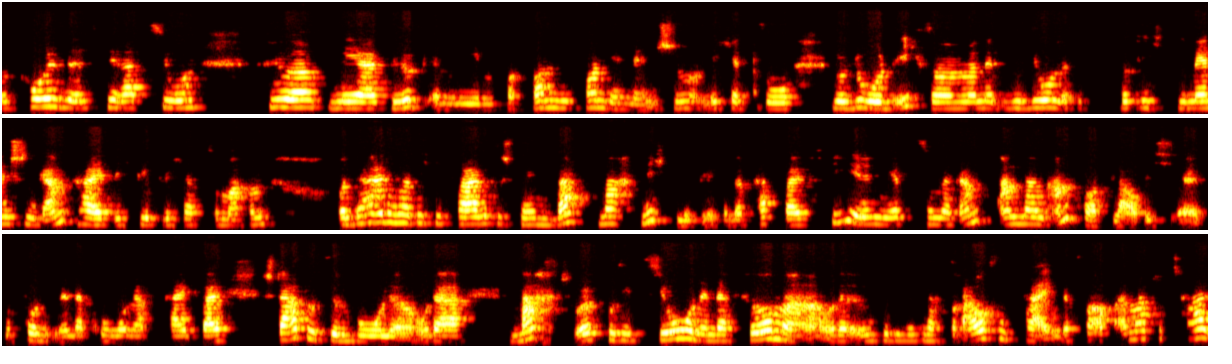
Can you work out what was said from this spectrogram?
Impulse, Inspiration für mehr Glück im Leben von, von den Menschen und nicht jetzt so nur du und ich, sondern meine Vision ist es wirklich, die Menschen ganzheitlich glücklicher zu machen. Und da einfach sich die Frage zu stellen, was macht mich glücklich? Und das hat bei vielen jetzt zu einer ganz anderen Antwort, glaube ich, äh, gefunden in der Corona-Zeit, weil Statussymbole oder Macht oder Position in der Firma oder irgendwie dieses nach draußen zeigen, das war auf einmal total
